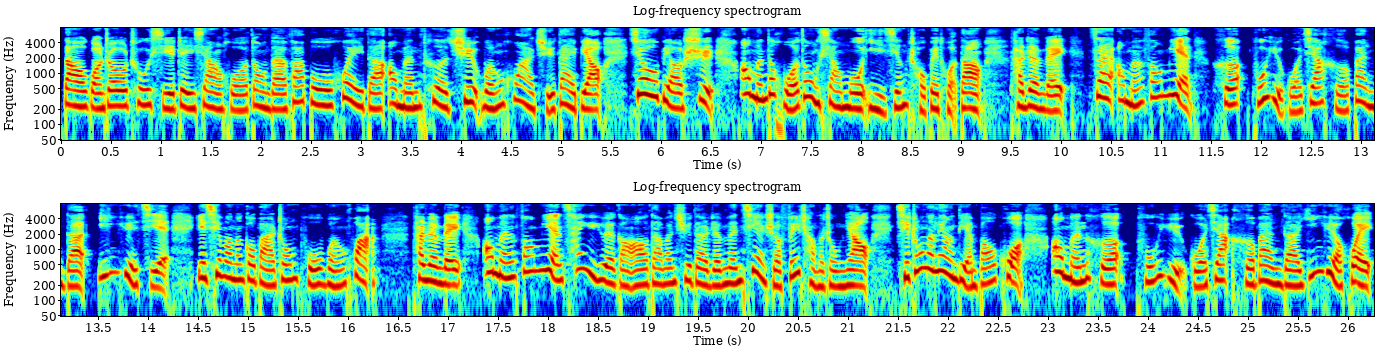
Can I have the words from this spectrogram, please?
到广州出席这项活动的发布会的澳门特区文化局代表就表示，澳门的活动项目已经筹备妥当。他认为，在澳门方面和葡语国家合办的音乐节，也期望能够把中葡文化。他认为，澳门方面参与粤港澳大湾区的人文建设非常的重要，其中的亮点包括澳门和葡语国家合办的音乐会，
